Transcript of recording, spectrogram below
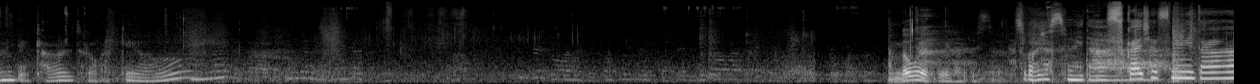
목결 들어갈게요. 너무 예쁘게 잘 됐어요. 수고하셨습니다. 수고하셨습니다.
